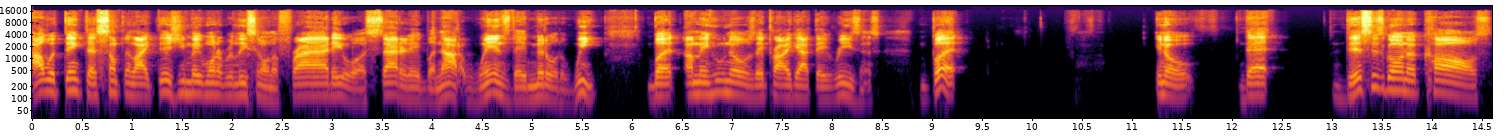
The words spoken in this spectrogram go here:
I would think that something like this, you may want to release it on a Friday or a Saturday, but not a Wednesday, middle of the week. But I mean, who knows? They probably got their reasons. But you know, that this is going to cause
